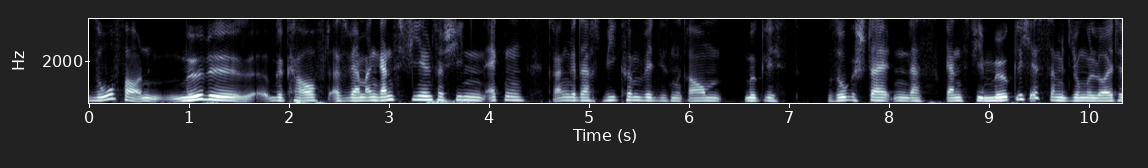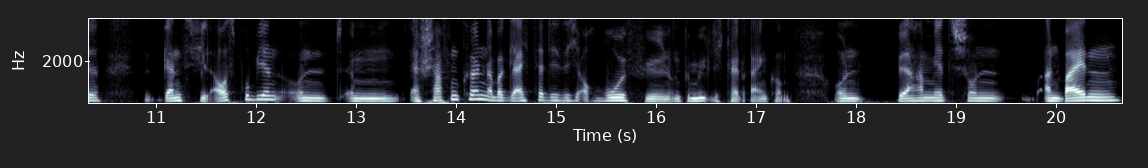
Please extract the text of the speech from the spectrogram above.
Sofa und Möbel gekauft. Also wir haben an ganz vielen verschiedenen Ecken dran gedacht, wie können wir diesen Raum möglichst so gestalten, dass ganz viel möglich ist, damit junge Leute ganz viel ausprobieren und ähm, erschaffen können, aber gleichzeitig sich auch wohlfühlen und Gemütlichkeit reinkommt. Und wir haben jetzt schon an beiden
